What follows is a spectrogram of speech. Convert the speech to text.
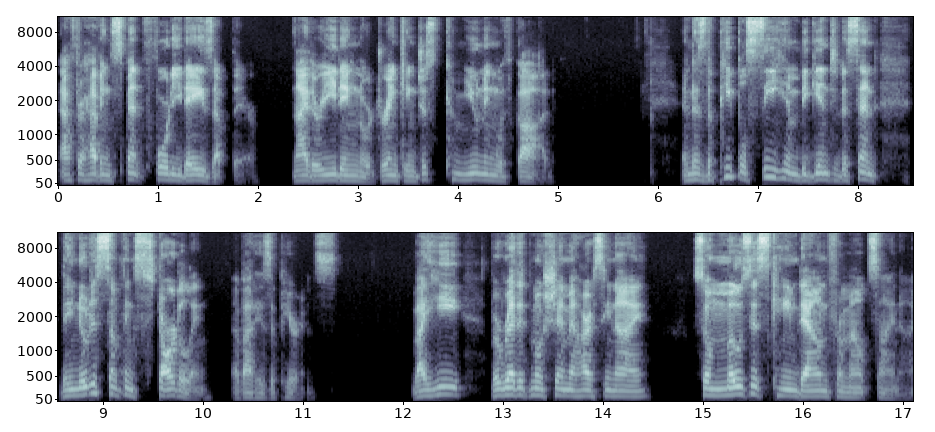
after having spent 40 days up there, neither eating nor drinking, just communing with God. And as the people see him begin to descend, they notice something startling about his appearance. Vahi Veredit Moshe Mehar Sinai. So Moses came down from Mount Sinai.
